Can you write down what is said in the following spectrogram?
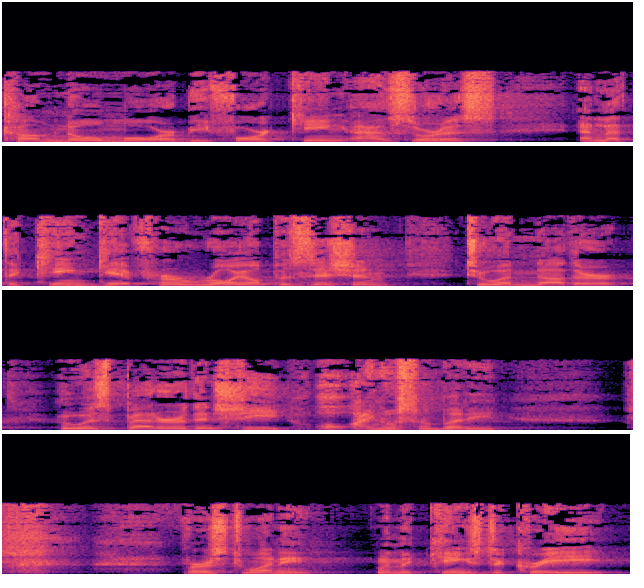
come no more before King Ahasuerus, and let the king give her royal position to another who is better than she. Oh, I know somebody. Verse 20. When the king's decree,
